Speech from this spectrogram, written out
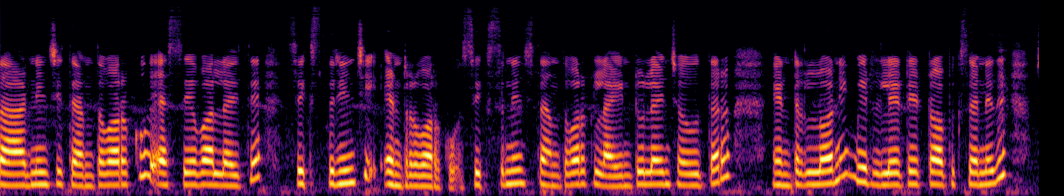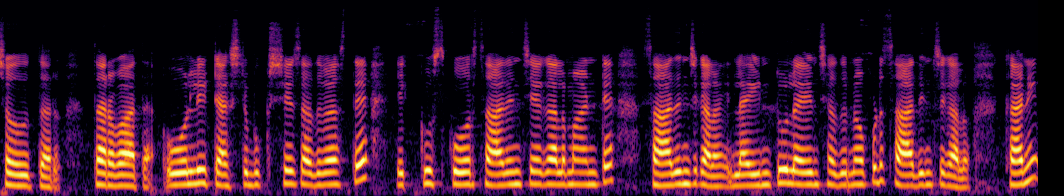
థర్డ్ నుంచి టెన్త్ వరకు ఎస్ఏ వాళ్ళు అయితే సిక్స్త్ నుంచి ఇంటర్ వరకు. సిక్స్త్ నుంచి టెన్త్ వరకు లైన్ టు లైన్ చదువుతారు. ఇంటర్లోని మీరు రిలేటెడ్ టాపిక్స్ అనేది చదువుతారు. తర్వాత ఓన్లీ టెక్స్ట్ బుక్స్ చదివేస్తే ఎక్కువ స్కోర్ సాధించగలమా అంటే సాధించగలం. లైన్ టు లైన్ చదివినప్పుడు సాధించగలం. కానీ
